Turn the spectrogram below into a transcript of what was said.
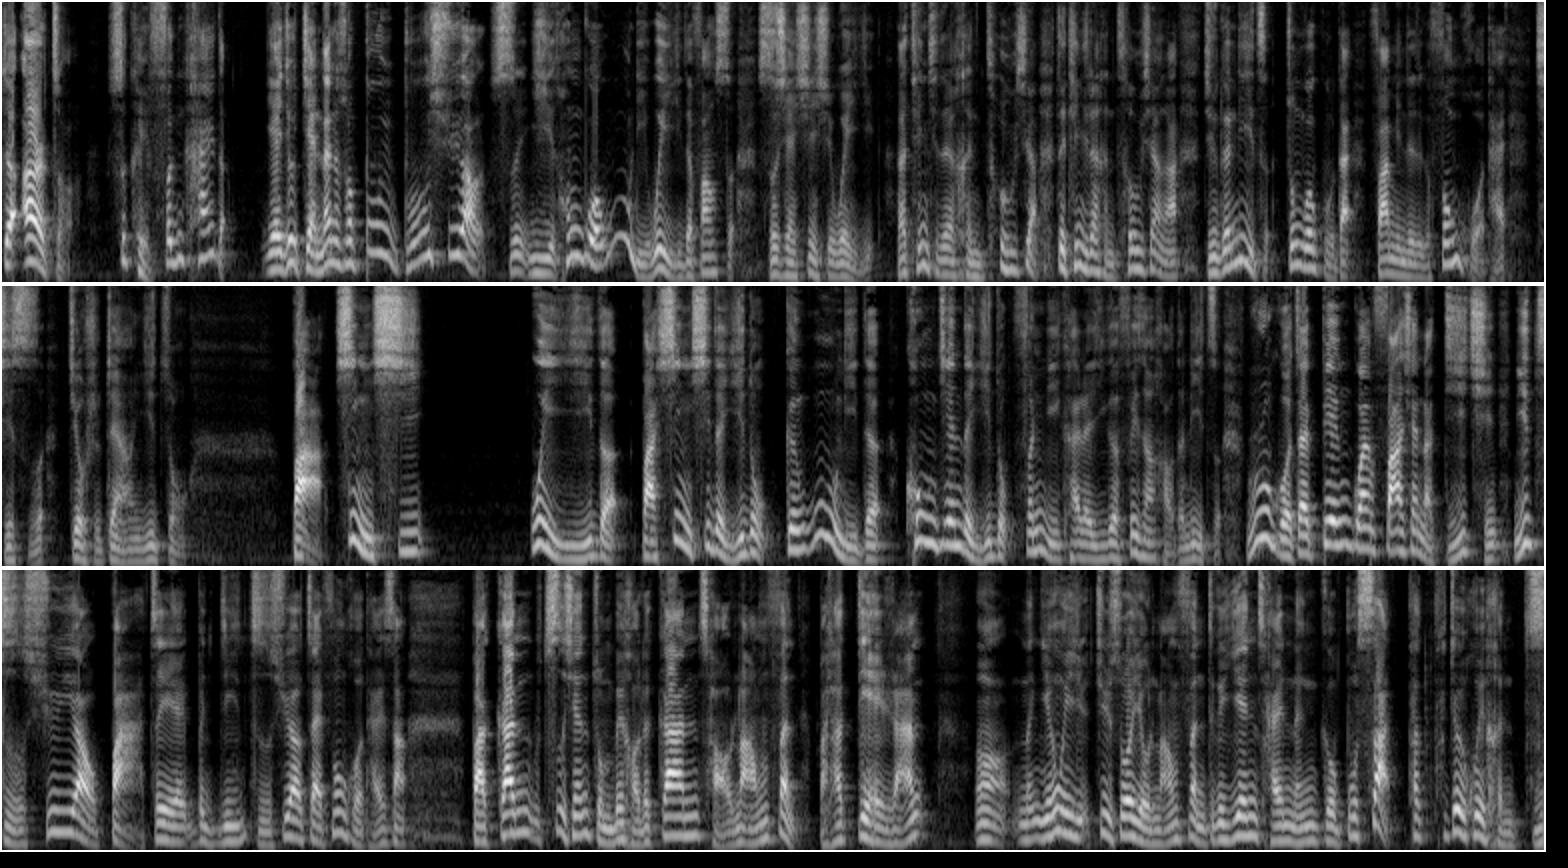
这二者是可以分开的。也就简单的说，不不需要是以通过物理位移的方式实现信息位移。啊，听起来很抽象，这听起来很抽象啊。举个例子，中国古代发明的这个烽火台，其实就是这样一种把信息位移的。把信息的移动跟物理的空间的移动分离开了一个非常好的例子。如果在边关发现了敌情，你只需要把这些不，你只需要在烽火台上把干事先准备好的干草狼粪把它点燃，嗯，那因为据说有狼粪，这个烟才能够不散，它它就会很直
